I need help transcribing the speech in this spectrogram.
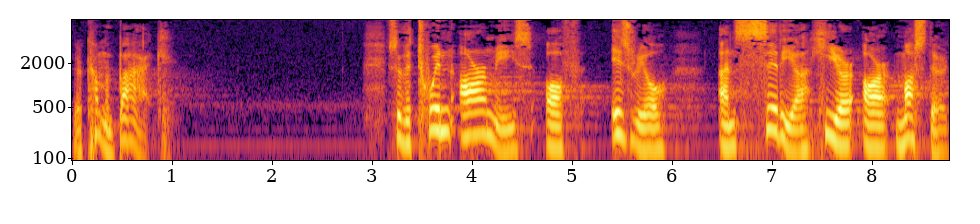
They're coming back. So the twin armies of Israel and Syria here are mustered.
